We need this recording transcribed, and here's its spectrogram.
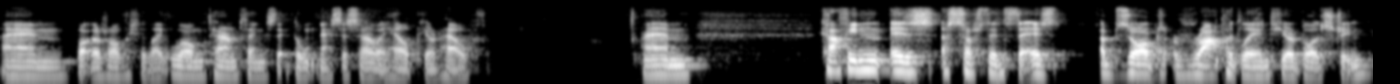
Um, but there's obviously like long term things that don't necessarily help your health. Um, caffeine is a substance that is absorbed rapidly into your bloodstream.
